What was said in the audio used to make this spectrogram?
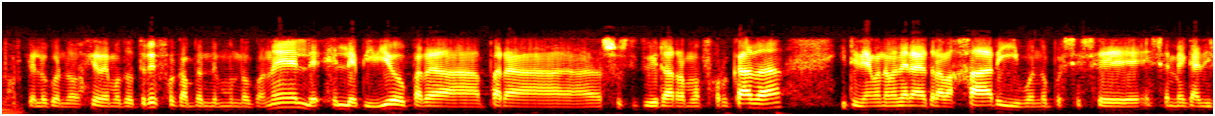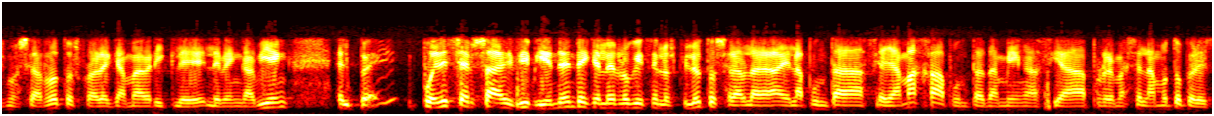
porque lo conoció de Moto 3, fue campeón del mundo con él, él le pidió para, para sustituir a Ramón Forcada y tenía una manera de trabajar y bueno, pues ese, ese mecanismo se ha roto, es probable que a Maverick le, le venga bien. El, puede ser, evidentemente que leer lo que dicen los pilotos, él habla, él apunta hacia Yamaha, apunta también hacia problemas en la moto, pero es,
